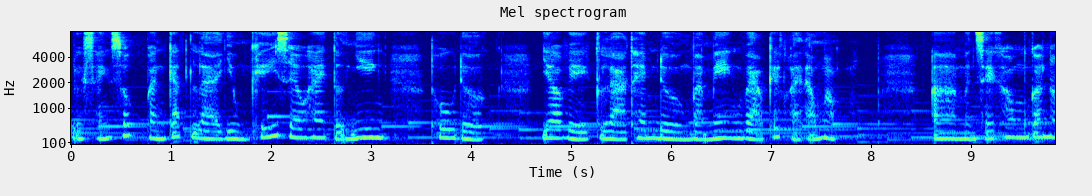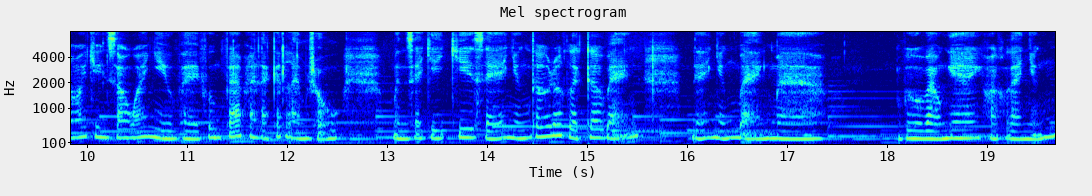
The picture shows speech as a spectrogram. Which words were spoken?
được sản xuất bằng cách là dùng khí CO2 tự nhiên thu được do việc là thêm đường và men vào các loại thảo mộc à, mình sẽ không có nói chuyên sâu quá nhiều về phương pháp hay là cách làm rượu. Mình sẽ chỉ chia sẻ những thứ rất là cơ bản để những bạn mà vừa vào nghề hoặc là những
